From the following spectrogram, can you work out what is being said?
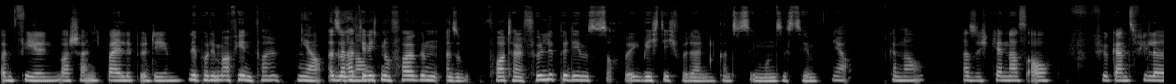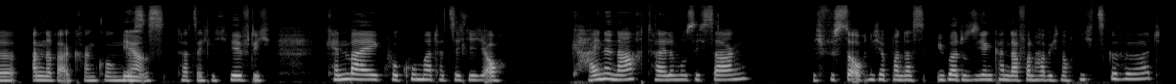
empfehlen, wahrscheinlich bei Lipödem. Lipödem auf jeden Fall. Ja. Also genau. hat ja nicht nur Folgen, also Vorteil für Lipödem, es ist auch wichtig für dein ganzes Immunsystem. Ja, genau. Also ich kenne das auch für ganz viele andere Erkrankungen, dass ja. es tatsächlich hilft. Ich kenne bei Kurkuma tatsächlich auch keine Nachteile, muss ich sagen. Ich wüsste auch nicht, ob man das überdosieren kann. Davon habe ich noch nichts gehört.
